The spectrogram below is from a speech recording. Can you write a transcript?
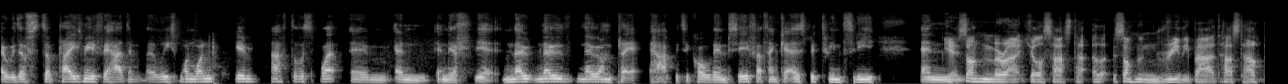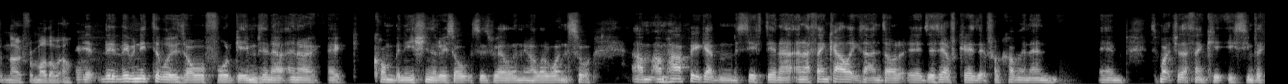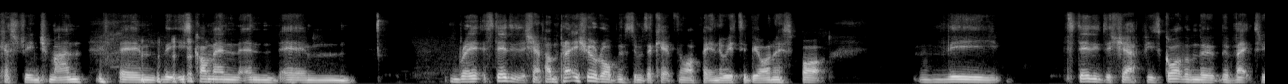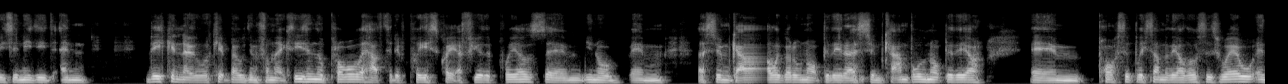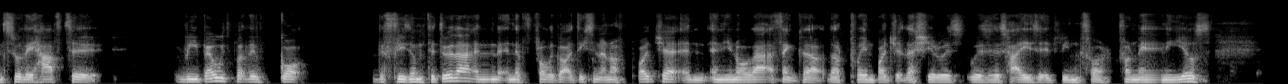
it would have surprised me if they hadn't at least won one game after the split. Um, and and they're yeah now now now I'm pretty happy to call them safe. I think it is between three And yeah, something miraculous has to, uh, something really bad has to happen now for Motherwell. Yeah, they, they would need to lose all four games in a in a, a combination of results as well in the other one. So I'm I'm happy to give them the safety, and I, and I think Alexander uh, deserves credit for coming in. Um, as much as I think he, he seems like a strange man, um, he's come in and um, re- steadied the ship. I'm pretty sure Robinson would have kept them up anyway, to be honest. But the steadied the ship. He's got them the, the victories they needed, and they can now look at building for next season. They'll probably have to replace quite a few of the players. Um, you know, um, I assume Gallagher will not be there. I assume Campbell will not be there. Um, possibly some of the others as well. And so they have to rebuild, but they've got the freedom to do that, and, and they've probably got a decent enough budget. And and you know that I think that their playing budget this year was was as high as it had been for for many years.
